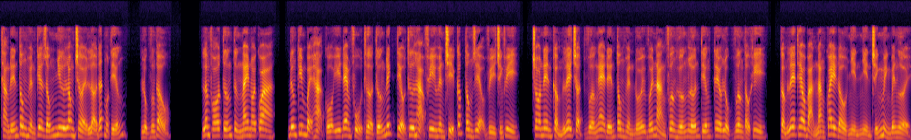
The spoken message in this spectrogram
Thẳng đến Tông Huyền kia giống như long trời lở đất một tiếng, lục vương tẩu. Lâm phó tướng từng nay nói qua, đương kim bệ hạ cố ý đem phủ thừa tướng đích tiểu thư hạ phi huyền chỉ cấp tông diệu vì chính phi, cho nên Cẩm Lê chợt vừa nghe đến Tông Huyền đối với nàng phương hướng lớn tiếng kêu Lục Vương tẩu khi, Cẩm Lê theo bản năng quay đầu nhìn nhìn chính mình bên người.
